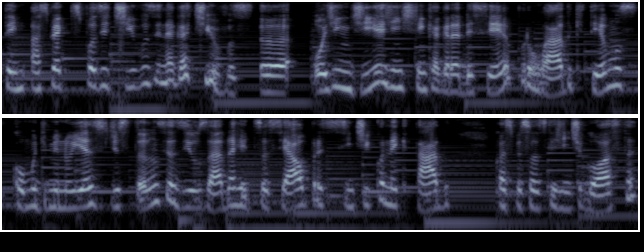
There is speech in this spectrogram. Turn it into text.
tem aspectos positivos e negativos. hoje em dia, a gente tem que agradecer, por um lado, que temos como diminuir as distâncias e usar a rede social para se sentir conectado com as pessoas que a gente gosta,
